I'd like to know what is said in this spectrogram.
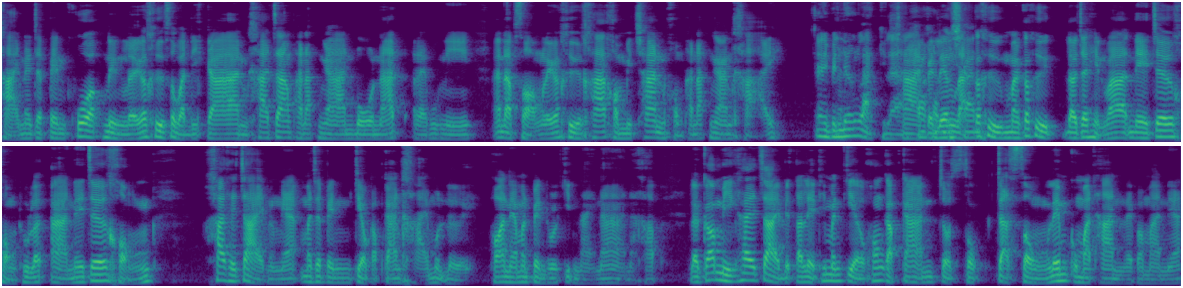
ขายเนี่ยจะเป็นพวกหนึ่งเลยก็คือสวัสดิการค่าจ้างพนักงานโบนัสอะไรพวกนี้ อันดับสองเลยก็คือค่าคอมมิชชั่นของพนักงานขาย อันนี้เป็นเรื่องหลักอยู่แล้วใช่เป็นเรื่องหลักก็คือมันก็คือเราจะเห็นว่า nature ของธุรอ่า nature ของค่าใช้จ่ายตรงเนี้ยมันจะเป็นเกี่ยวกับการขายหมดเลย เพราะอันเนี้ยมันเป็นธุรกิจนายหน้านะครับแล้วก็มีค่าใช้จ่ายเบตเตอร์เลทที่มันเกี่ยวข้องกับการจดส่งจัดส่งเล่มกรมธรรม์อะไรประมาณเนี้ย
